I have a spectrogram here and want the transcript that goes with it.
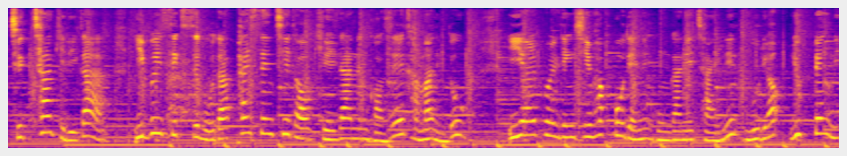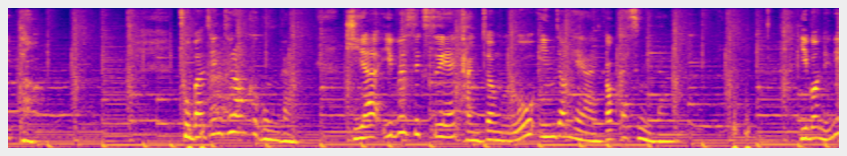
즉 차 길이가 EV6보다 8cm 더 길다는 것을 감안해도 2열 폴딩 시 확보되는 공간의 차이는 무려 600m. 좁아진 트렁크 공간, 기아 EV6의 단점으로 인정해야 할 것 같습니다. 이번에는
